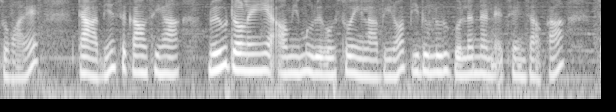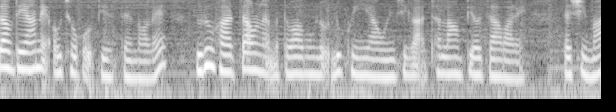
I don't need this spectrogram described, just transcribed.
ဆိုပါတယ်။ဒါအပြင်စစ်ကောင်စီဟာနှွေဦးဒေါ်လင်းရဲ့အောင်မြင်မှုတွေကိုစိုးရင်လာပြီးတော့ပြည်သူလူထုကိုလက်နက်နဲ့အချိန်ကြောက်ကကြောက်တရားနဲ့အုပ်ချုပ်ဖို့ပြင်ဆင်တော့လေလူထုဟာကြောက်လန့်မသွားဘူးလို့လူခွင့်ရဝင်ကြီးကထပ်လောင်းပြောကြားပါတယ်။လက်ရှိမှာ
